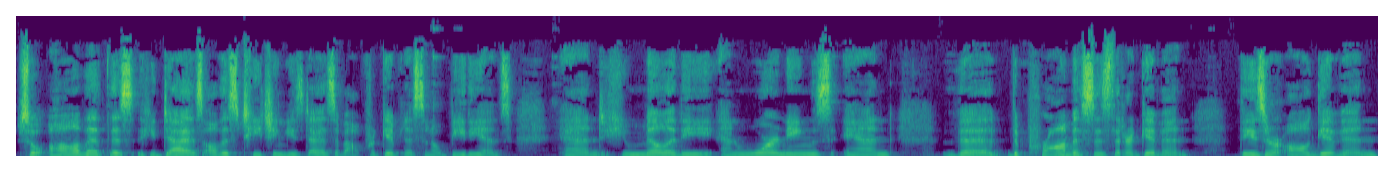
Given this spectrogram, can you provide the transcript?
So all that this he does, all this teaching he does about forgiveness and obedience and humility and warnings and the the promises that are given, these are all given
